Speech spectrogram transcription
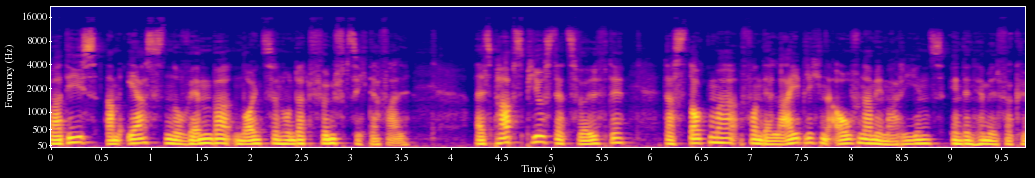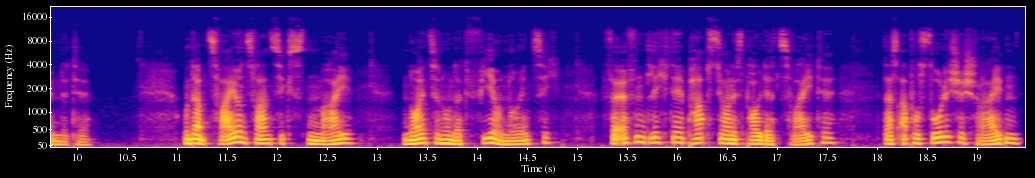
war dies am 1. November 1950 der Fall, als Papst Pius XII. Das Dogma von der leiblichen Aufnahme Mariens in den Himmel verkündete. Und am 22. Mai 1994 veröffentlichte Papst Johannes Paul II. das apostolische Schreiben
